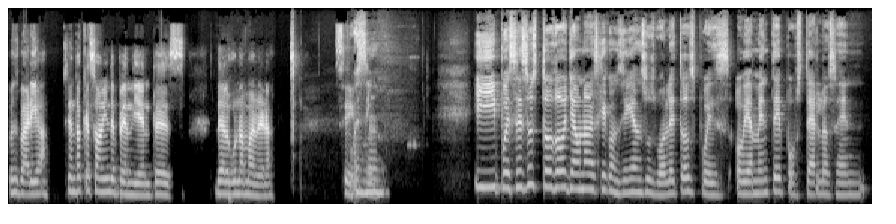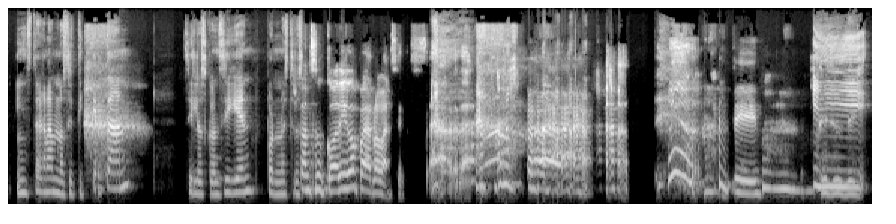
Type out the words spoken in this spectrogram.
pues varía. Siento que son independientes de alguna manera. Sí. Pues sí. Y pues eso es todo. Ya una vez que consiguen sus boletos, pues obviamente postearlos en Instagram, nos etiquetan si los consiguen por nuestros. Con su código para robárselos. Ah, ¿verdad? Sí. Y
